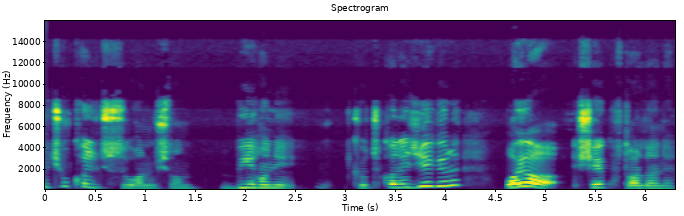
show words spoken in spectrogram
biçim kalecisi varmış lan. Bir hani kötü kaleciye göre baya şey kurtardı hani.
